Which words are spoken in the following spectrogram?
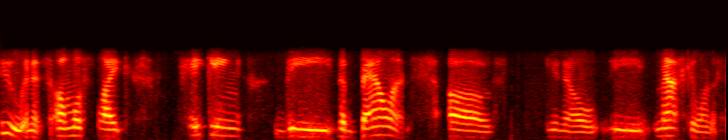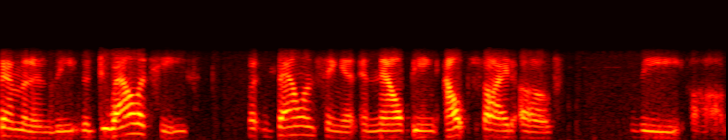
2 and it's almost like taking the the balance of you know the masculine the feminine the the dualities but balancing it and now being outside of the um,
